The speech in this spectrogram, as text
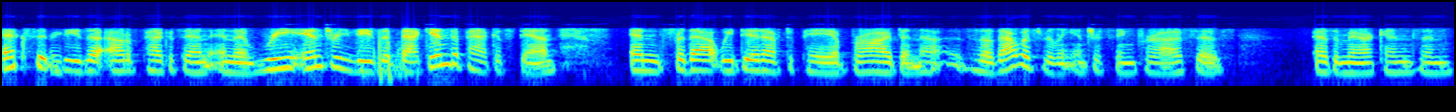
exit Right. visa out of Pakistan and a re-entry visa back into Pakistan. And for that, we did have to pay a bribe, and that, so that was really interesting for us as as Americans and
